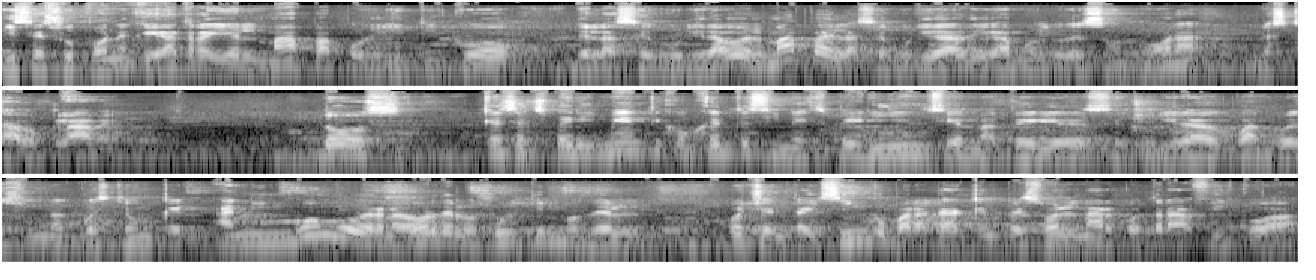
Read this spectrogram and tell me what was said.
y se supone que ya traía el mapa político de la seguridad, o el mapa de la seguridad, digamos, lo de Sonora, un estado clave. Dos, que se experimente con gente sin experiencia en materia de seguridad cuando es una cuestión que a ningún gobernador de los últimos del 85 para acá que empezó el narcotráfico a,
